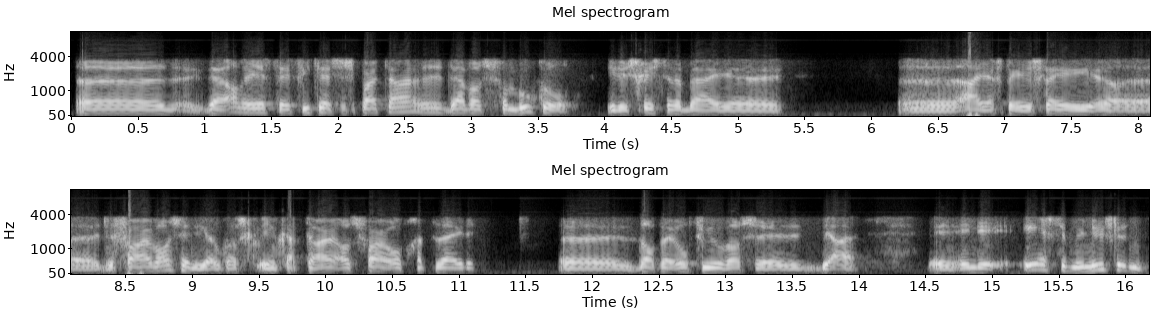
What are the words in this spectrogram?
De allereerste Vitesse Sparta, daar was Van Boekel, die dus gisteren bij Ajax PSV de VAR was en die ook als, in Qatar als VAR op gaat treden. wat mij opviel was, ja, in, in, de eerste minuten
